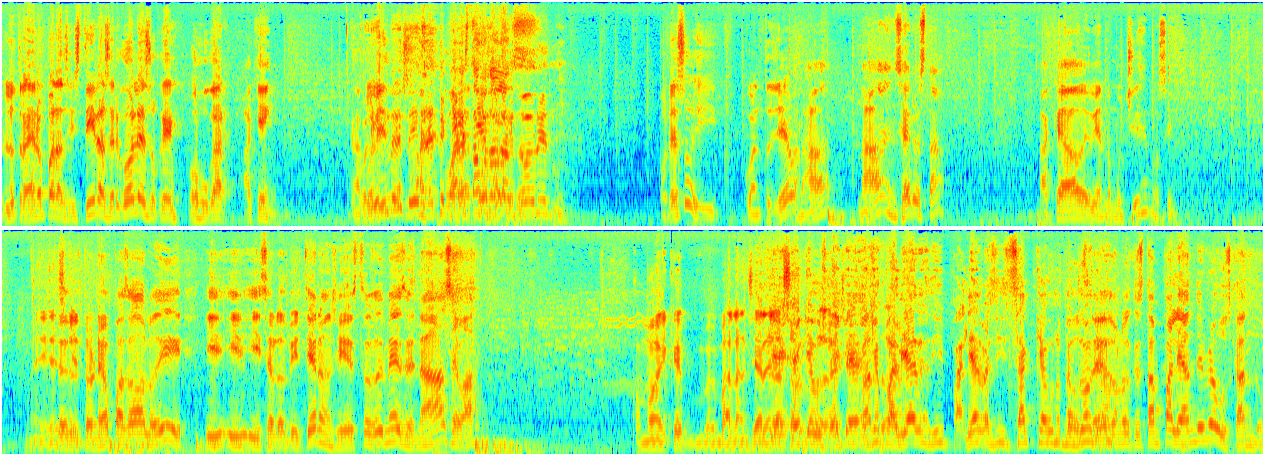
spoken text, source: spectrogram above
¿Lo trajeron para asistir, hacer goles o qué? ¿O jugar? ¿A quién? A Colindres. ¿Cuál es- cuál es estamos hablando? que todo el ritmo? Por eso, ¿y cuánto lleva? Nada, nada, en cero está. Ha quedado debiendo muchísimo, sí. Es Desde que- el torneo pasado lo di y, y- y se lo advirtieron. Si estos seis meses nada, se va. ¿Cómo hay que balancear Hay el hay asunto? que, hay que, en hay que paliar así, paliar así, saque a uno No, petróleo. ustedes ¿ah? son los que están paleando y rebuscando.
